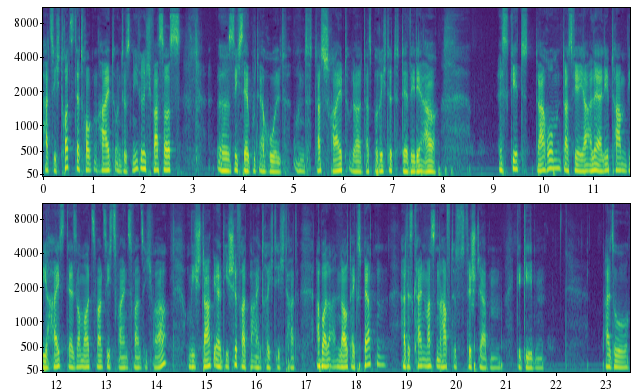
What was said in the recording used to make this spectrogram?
hat sich trotz der Trockenheit und des Niedrigwassers äh, sich sehr gut erholt. Und das schreibt oder das berichtet der WDR. Es geht darum, dass wir ja alle erlebt haben, wie heiß der Sommer 2022 war und wie stark er die Schifffahrt beeinträchtigt hat. Aber laut Experten hat es kein massenhaftes Fischsterben gegeben. Also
